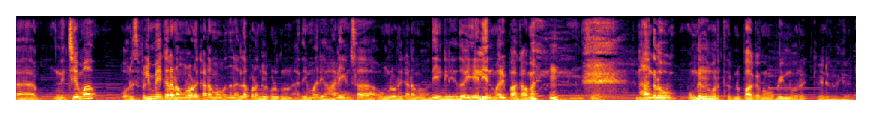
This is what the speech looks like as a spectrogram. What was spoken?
அஹ், நிச்சயமா ஒரு ஃபிலிம் மேக்கராக நம்மளோட கடமை வந்து நல்ல படங்கள் கொடுக்கணும் அதே மாதிரி ஆடியன்ஸாக அவங்களோட கடமை வந்து எங்களை ஏதோ ஏலியன் மாதிரி பார்க்காம நாங்களும் உங்களை ஒருத்தர்னு பார்க்கணும் அப்படின்னு ஒரு வேண்டுகொள்கிறேன்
